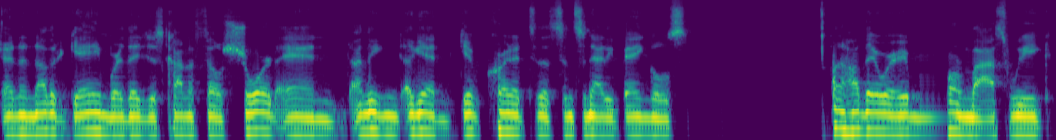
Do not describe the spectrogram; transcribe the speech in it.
and another game where they just kind of fell short. And I think again, give credit to the Cincinnati Bengals how they were able perform last week,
